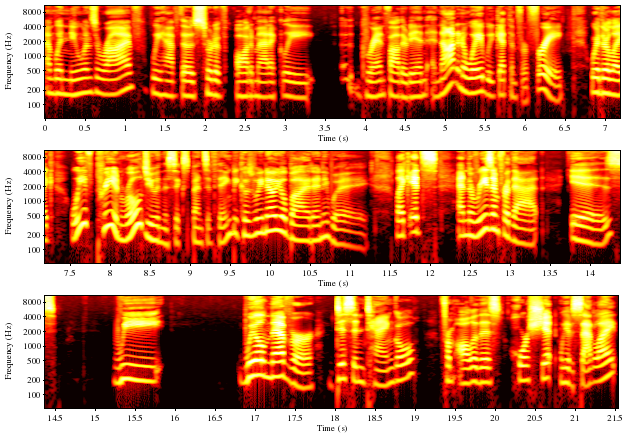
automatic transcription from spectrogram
And when new ones arrive, we have those sort of automatically uh, grandfathered in and not in a way we get them for free, where they're like, we've pre enrolled you in this expensive thing because we know you'll buy it anyway. Like it's, and the reason for that is we will never disentangle from all of this horse shit. We have satellite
